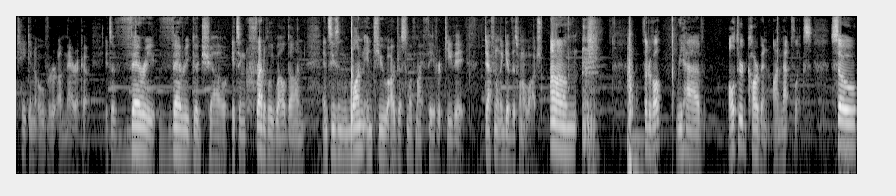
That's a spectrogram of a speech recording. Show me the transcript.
taken over America. It's a very, very good show. It's incredibly well done. And season one and two are just some of my favorite TV. Definitely give this one a watch. Um, third of all, we have Altered Carbon on Netflix. So,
